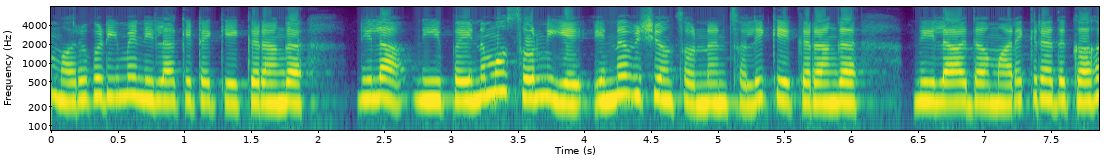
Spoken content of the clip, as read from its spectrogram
மறுபடியுமே நிலா கிட்ட கேட்குறாங்க நிலா நீ இப்போ என்னமோ சொன்னியே என்ன விஷயம் சொன்னேன்னு சொல்லி கேட்குறாங்க நிலா அதை மறைக்கிறதுக்காக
